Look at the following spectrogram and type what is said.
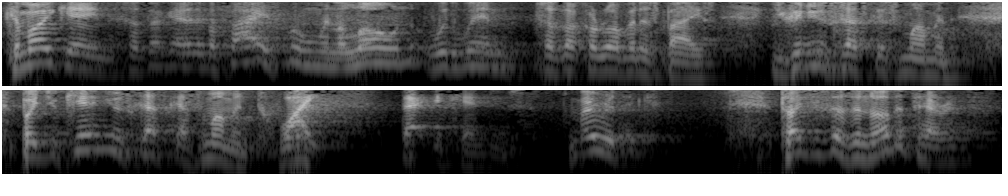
Kamoikain, chazaka and the b'fais, when alone would win chazaka rov and his You can use cheskes moment, but you can't use cheskes moment twice. That you can't use. Meridik. Taisa says another teretz.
